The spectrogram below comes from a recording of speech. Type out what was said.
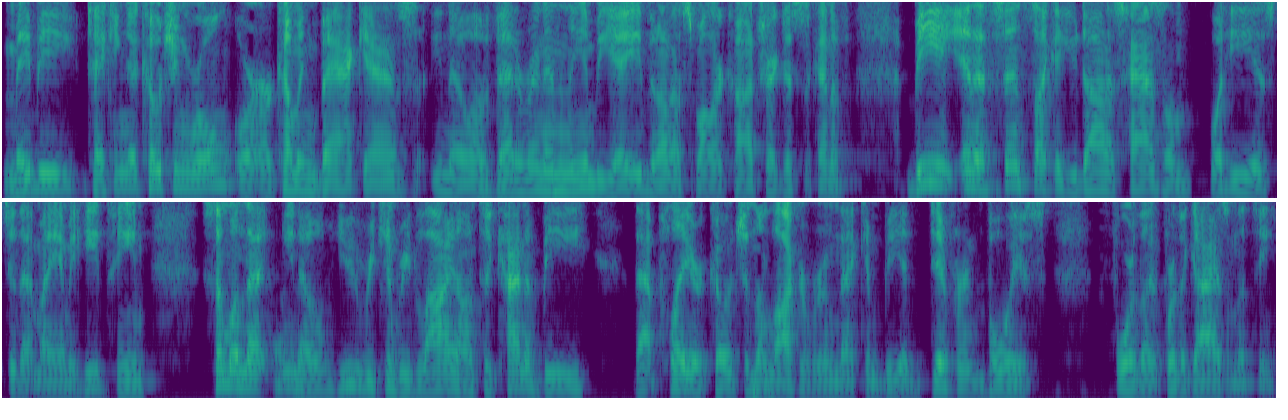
maybe taking a coaching role or, or, coming back as you know a veteran in the NBA, but on a smaller contract, just to kind of be in a sense like a Udonis Haslam, what he is to that Miami Heat team, someone that you know you can rely on to kind of be that player coach in the locker room that can be a different voice for the for the guys on the team.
